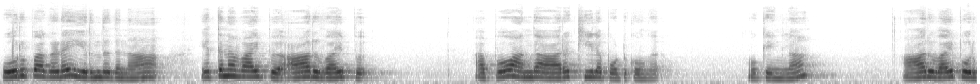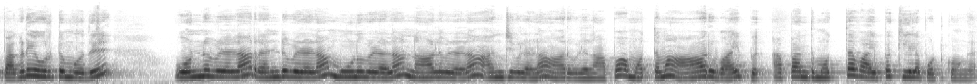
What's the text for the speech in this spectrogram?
ஒரு பகடை இருந்ததுன்னா எத்தனை வாய்ப்பு? ஆறு வாய்ப்பு. அப்போது அந்த ஆறை கீழே போட்டுக்கோங்க. ஓகேங்களா? ஆறு வாய்ப்பு. ஒரு பகடையை உருட்டும் போது ஒன்று விழலாம் ரெண்டு விழலாம் மூணு விழலாம் நாலு விழலாம் அஞ்சு விழலாம் ஆறு விழலாம். அப்போ மொத்தமாக ஆறு வாய்ப்பு. அப்போ அந்த மொத்த வாய்ப்பை கீழே போட்டுக்கோங்க.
